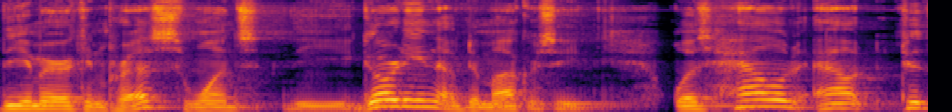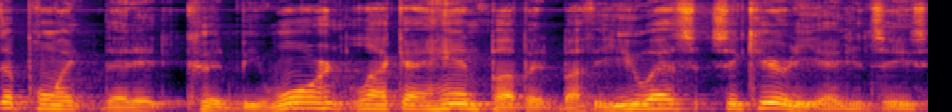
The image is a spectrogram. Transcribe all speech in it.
The American press, once the guardian of democracy, was held out to the point that it could be worn like a hand puppet by the U.S. security agencies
